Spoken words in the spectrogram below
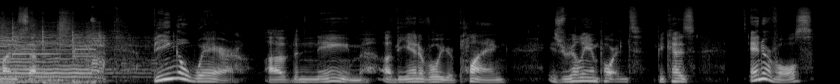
minor seventh. Being aware of the name of the interval you're playing is really important because intervals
